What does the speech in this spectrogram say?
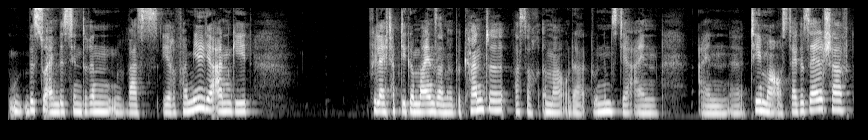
bist du ein bisschen drin, was ihre Familie angeht. Vielleicht habt ihr gemeinsame Bekannte, was auch immer. Oder du nimmst dir ein, ein äh, Thema aus der Gesellschaft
